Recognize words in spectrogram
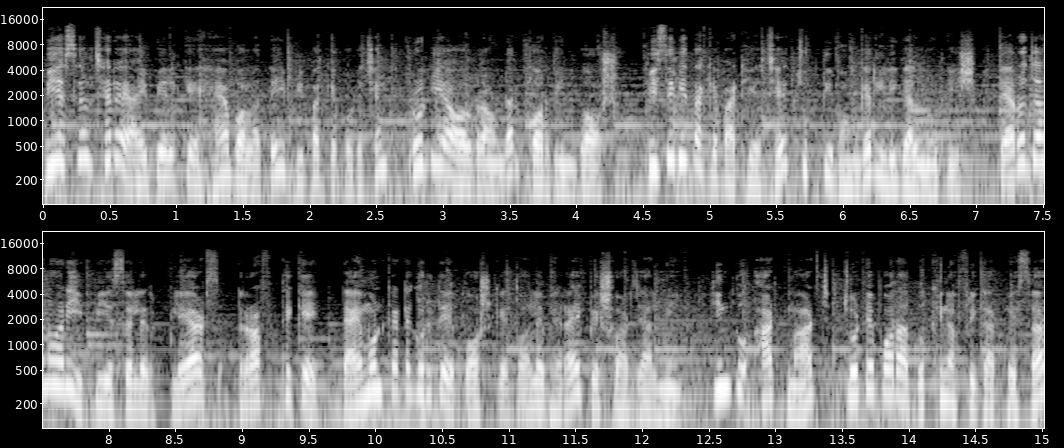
পিএসএল ছেড়ে আইপিএলকে হ্যাঁ বলাতেই বিপাকে পড়েছেন protea allrounder Corbin Bosch. PCB তাকে পাঠিয়েছে চুক্তিভঙ্গের লিগ্যাল নোটিশ। তেরো জানুয়ারি পিএসএল এর প্লেয়ার্স ড্রাফট থেকে ডায়মন্ড ক্যাটাগরিতে বসকে দলে ভেড়ায় পেশোয়ার জালমি। কিন্তু আট মার্চ চোটে পড়া দক্ষিণ আফ্রিকার পেসার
